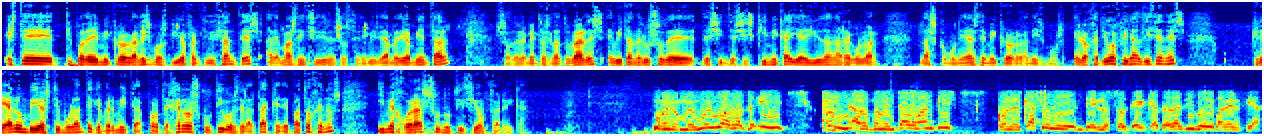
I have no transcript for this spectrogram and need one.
Este tipo de microorganismos biofertilizantes, además de incidir en sostenibilidad medioambiental, son elementos naturales, evitan el uso de, síntesis química y ayudan a regular las comunidades de microorganismos. El objetivo final, dicen, es crear un bioestimulante que permita proteger los cultivos del ataque de patógenos y mejorar su nutrición férrica. Bueno, me vuelvo a referir a lo comentado antes con el caso de, nuestro el de Valencia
